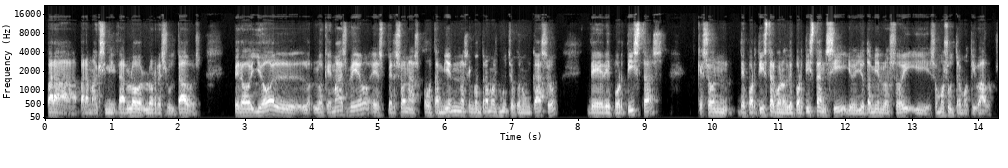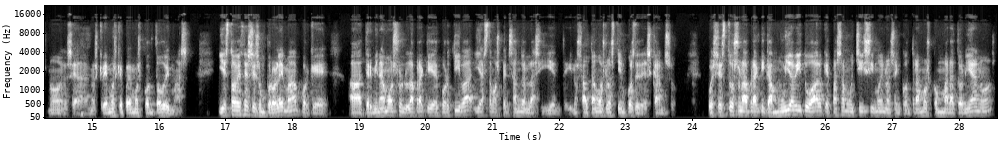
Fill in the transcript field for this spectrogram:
para, para maximizar lo, los resultados pero yo lo que más veo es personas, o también nos encontramos mucho con un caso de deportistas que son deportistas, bueno, el deportista en sí, yo, yo también lo soy y somos ultramotivados, ¿no? O sea, nos creemos que podemos con todo y más. Y esto a veces es un problema porque uh, terminamos la práctica deportiva y ya estamos pensando en la siguiente y nos saltamos los tiempos de descanso. Pues esto es una práctica muy habitual que pasa muchísimo y nos encontramos con maratonianos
